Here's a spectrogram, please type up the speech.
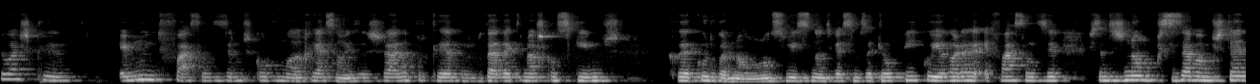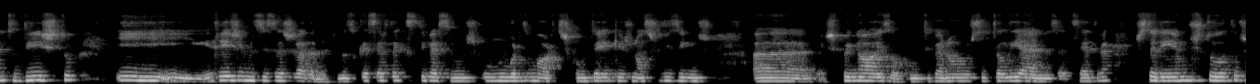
Eu acho que é muito fácil dizermos que houve uma reação exagerada, porque a verdade é que nós conseguimos que a curva não, não subisse se não tivéssemos aquele pico, e agora é fácil dizer, portanto, não precisávamos tanto disto e, e reagimos exageradamente. Mas o que é certo é que se tivéssemos um número de mortes, como têm aqui os nossos vizinhos uh, espanhóis ou como tiveram os italianos, etc., estaríamos todos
